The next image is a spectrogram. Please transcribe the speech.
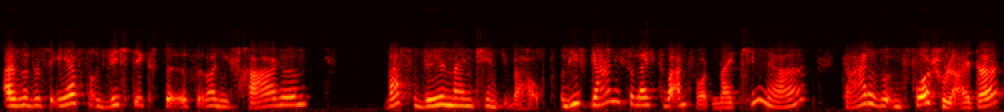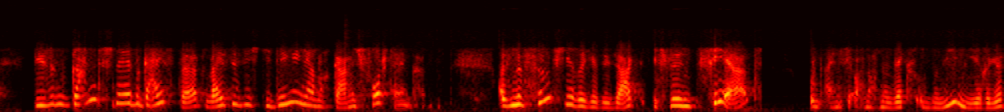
Also das Erste und Wichtigste ist immer die Frage, was will mein Kind überhaupt? Und die ist gar nicht so leicht zu beantworten, weil Kinder, gerade so im Vorschulalter, die sind ganz schnell begeistert, weil sie sich die Dinge ja noch gar nicht vorstellen können. Also eine Fünfjährige, die sagt, ich will ein Pferd, und eigentlich auch noch eine Sechs- und eine Siebenjährige,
